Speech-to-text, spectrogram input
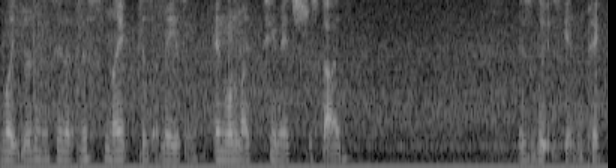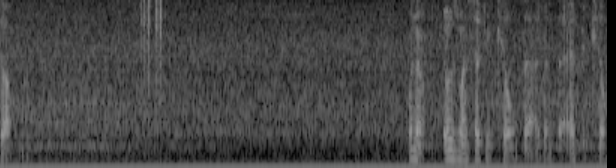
Like, you're gonna say that this snipe is amazing, and one of my teammates just died. His loot is getting picked up. Well, no, it was my second kill that I got that epic kill.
